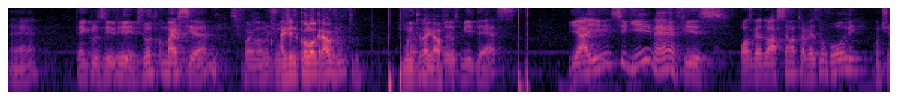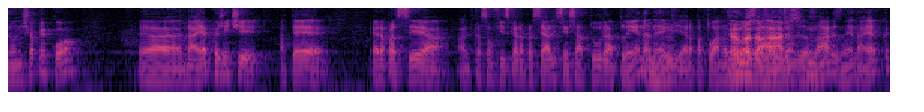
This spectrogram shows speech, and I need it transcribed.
né? Então, inclusive, junto com o Marciano, se formamos juntos. A gente colou grau junto. Né? Muito legal. Em 2010. E aí segui, né? Fiz pós-graduação através do vôlei, continuando em Chapecó. É, na época a gente até era para ser a, a, educação física era para ser a licenciatura plena, né, uhum. né, que era para atuar nas ambas as áreas, áreas. ambas as uhum. áreas, né, na época,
